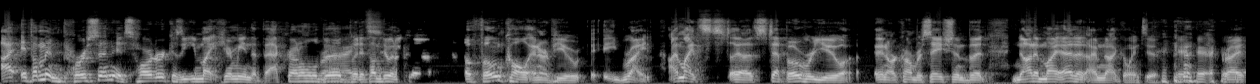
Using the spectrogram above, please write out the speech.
I if I'm in person, it's harder because you might hear me in the background a little right. bit. But if I'm doing a a phone call interview, right? I might uh, step over you in our conversation, but not in my edit. I'm not going to. right?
